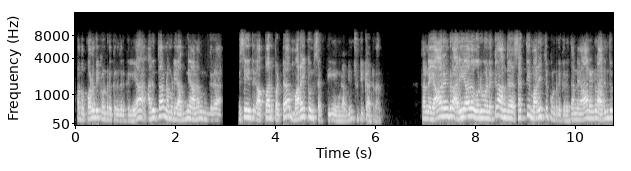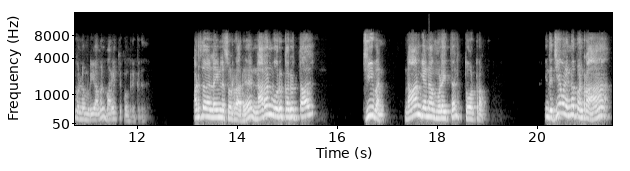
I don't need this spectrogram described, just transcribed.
நம்ம புலம்பிக் கொண்டிருக்கிறது இருக்கு இல்லையா? அதுதான் நம்முடைய அஜ்ஞானம்ங்கிற விஷயத்துக்கு அப்பாற்பட்ட மறைக்கும் சக்தி அப்படின்னு சுட்டி காட்டுறாரு தன்னை யார் என்று அறியாத ஒருவனுக்கு அந்த சக்தி மறைத்துக் கொண்டிருக்கிறது. தன்னை யார் என்று அறிந்து கொள்ள முடியாமல் மறைத்து கொண்டிருக்கிறது. அடுத்த லைன்ல சொல்றாரு நரன் ஒரு கருத்தால் ஜீவன் நான் என முளைத்தல் தோற்றம். இந்த ஜீவன் என்ன பண்றான்?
